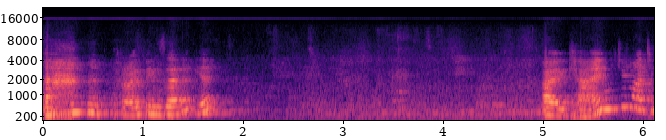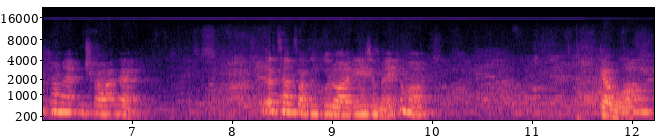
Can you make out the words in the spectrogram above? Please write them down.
Throw things at it, yeah? Okay, would you like to come out and try that? That sounds like a good idea to me. Come on. Go on.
